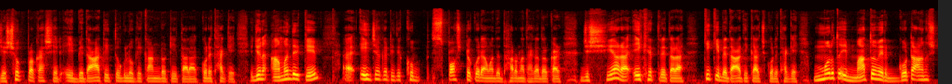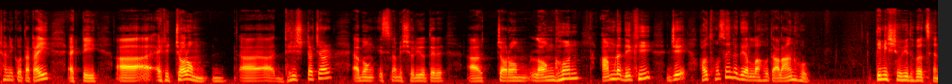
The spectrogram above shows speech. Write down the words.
যে শোক প্রকাশের এই বেদাতিত্বগুলোকে কাণ্ডটি তারা করে থাকে। এই জন্য আমাদেরকে এই জায়গাটিতে খুব স্পষ্ট করে আমাদের ধারণা থাকা দরকার যে শিয়ারা এই ক্ষেত্রে তারা কী কী বেদাতি কাজ করে থাকে। মূলত এই মাতমের গোটা আনুষ্ঠানিকতাটাই একটি একটি চরম ধৃষ্টাচার এবং ইসলামী শরীয়তের চরম লঙ্ঘন। আমরা দেখি যে হত হোসেন আদি আল্লাহ তালানহু তিনি শহীদ হয়েছেন।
